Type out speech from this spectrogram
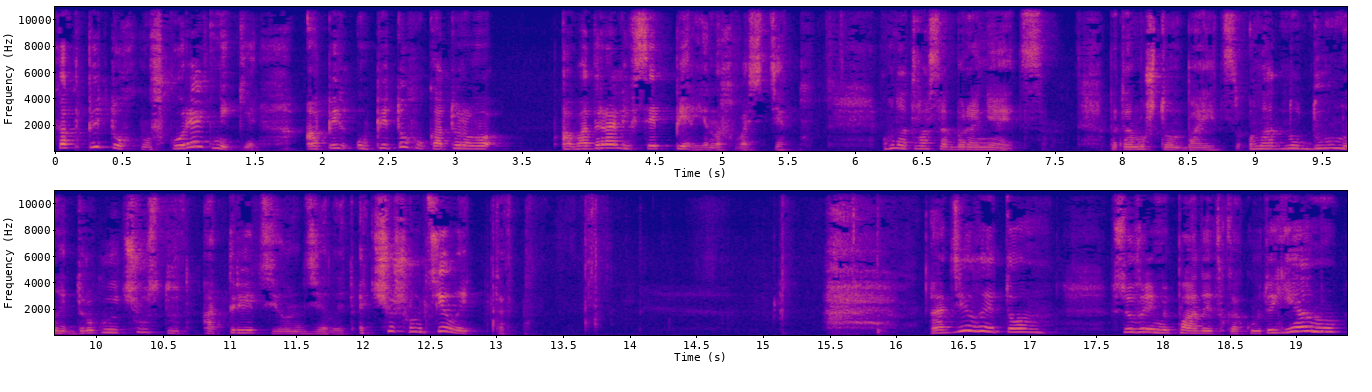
как петух в курятнике, а у петуха, у которого ободрали все перья на хвосте. Он от вас обороняется, потому что он боится. Он одно думает, другое чувствует, а третье он делает. А что ж он делает-то? А делает он, все время падает в какую-то яму,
